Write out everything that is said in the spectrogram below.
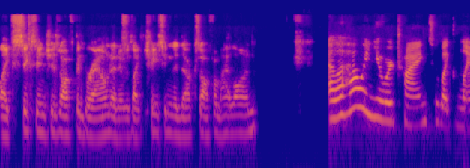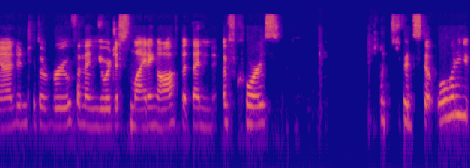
like six inches off the ground, and it was like chasing the ducks off of my lawn. I love how when you were trying to like land into the roof and then you were just sliding off, but then of course you could still what are you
